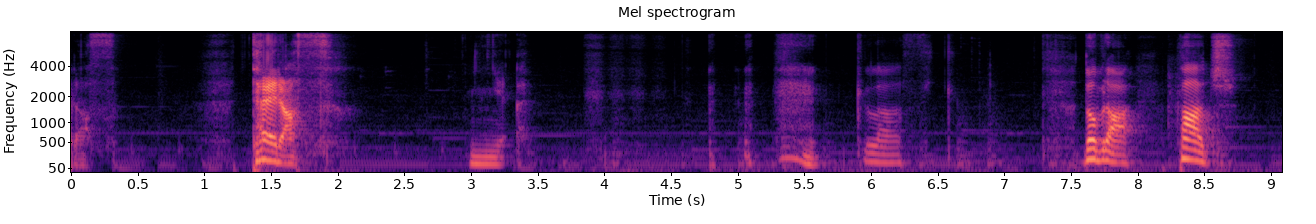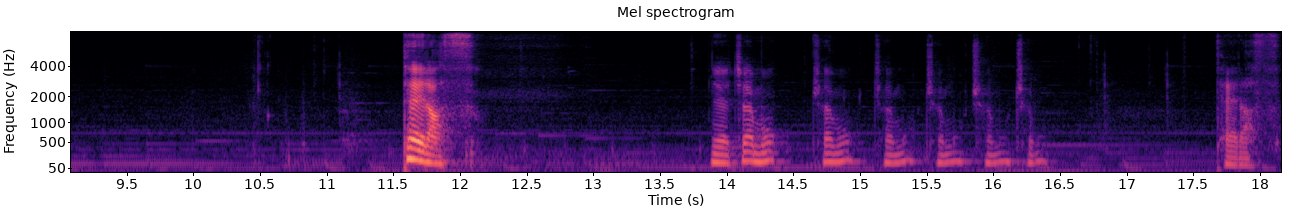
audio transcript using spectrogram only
Teraz. Teraz! Nie. Klasik. Dobra, patrz. Teraz. Nie, czemu? Czemu? Czemu? Czemu? Czemu? Czemu? Teraz.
